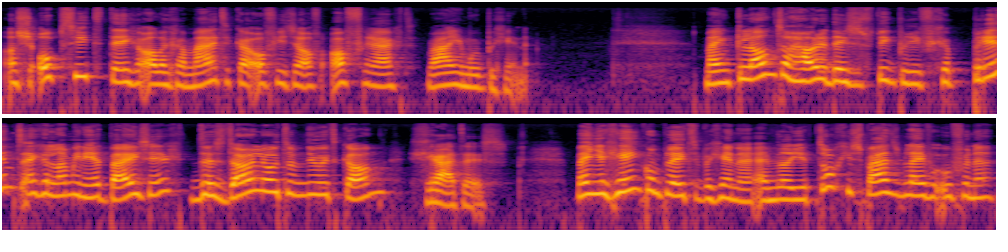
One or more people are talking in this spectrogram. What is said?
als je opziet tegen alle grammatica of jezelf afvraagt waar je moet beginnen. Mijn klanten houden deze speakbrief geprint en gelamineerd bij zich, dus download hem nu het kan, gratis. Ben je geen complete beginner en wil je toch je Spaans blijven oefenen?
